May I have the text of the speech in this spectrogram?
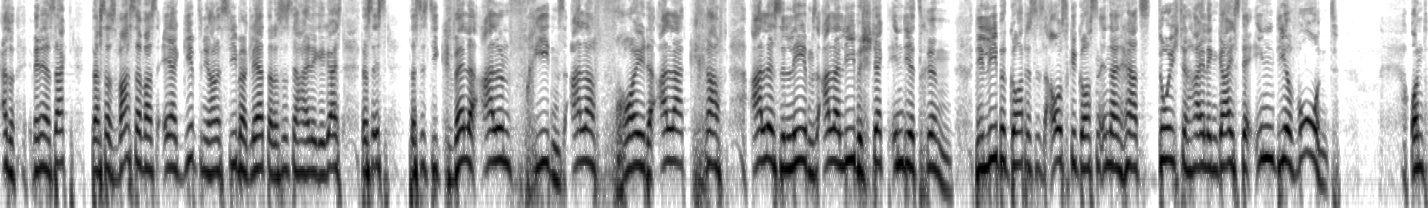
also wenn er sagt, dass das Wasser, was er gibt, in Johannes 7 erklärt, das ist der Heilige Geist, das ist, das ist die Quelle allen Friedens, aller Freude, aller Kraft, alles Lebens, aller Liebe steckt in dir drin. Die Liebe Gottes ist ausgegossen in dein Herz durch den Heiligen Geist, der in dir wohnt. Und,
